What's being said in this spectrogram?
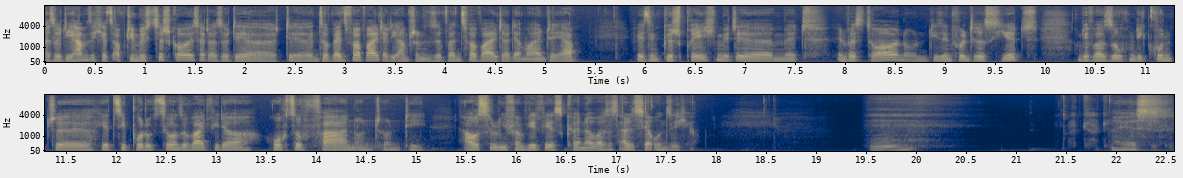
Also, die haben sich jetzt optimistisch geäußert. Also, der, der Insolvenzverwalter, die haben schon einen Insolvenzverwalter, der meinte, ja, wir sind im Gespräch mit, äh, mit Investoren und die sind wohl interessiert und wir versuchen die Kunden äh, jetzt die Produktion so weit wieder hochzufahren mhm. und, und die auszuliefern, wie wir es können, aber es ist alles sehr unsicher. Hm. Ach, Kacke. Ist,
